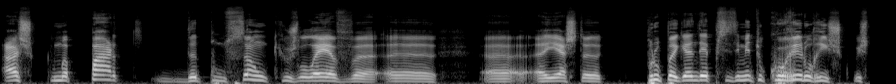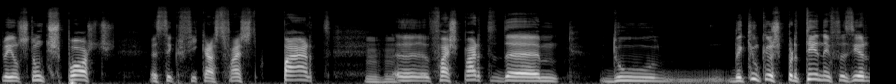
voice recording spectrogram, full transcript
acho que uma parte da pulsão que os leva a, a- a esta propaganda é precisamente o correr o risco. Isto é, eles estão dispostos a sacrificar-se. Faz parte, eh, faz parte da, do, daquilo que eles pretendem fazer,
